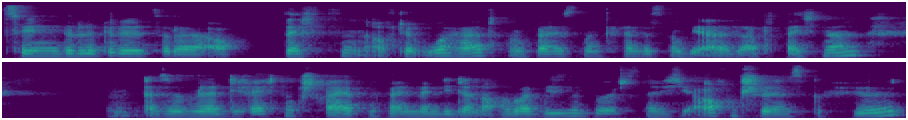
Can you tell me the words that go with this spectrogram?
10 Billibills oder auch 16 auf der Uhr hat und weiß, man kann das irgendwie alles abrechnen. Also wenn man dann die Rechnung schreibt, meine, wenn die dann auch überwiesen wird, ist natürlich auch ein schönes Gefühl.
